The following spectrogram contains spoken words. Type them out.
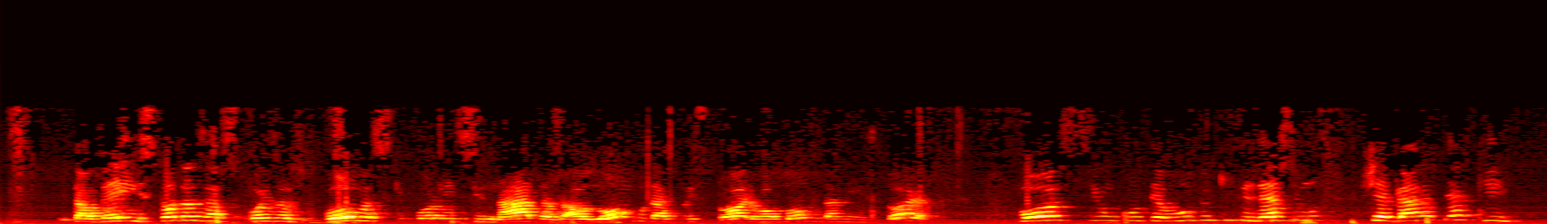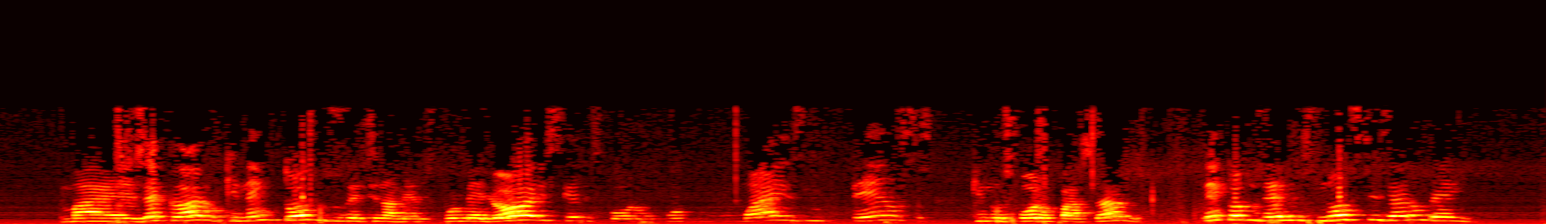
E talvez todas as coisas boas que foram ensinadas ao longo da sua história ou ao longo da minha história fosse um conteúdo que fizéssemos chegar até aqui. Mas é claro que nem todos os ensinamentos, por melhores que eles foram, por mais intensos que nos foram passados, nem todos eles nos fizeram bem.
